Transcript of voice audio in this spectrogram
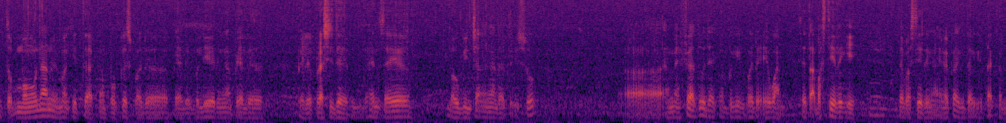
untuk pembangunan memang kita akan fokus pada Piala Belia dengan Piala Piala Presiden. Dan saya baru bincang dengan Datuk Yusof uh, MFL tu dia akan pergi kepada A1. Saya tak pasti lagi. Hmm. Saya pasti dengan MFL kita kita akan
